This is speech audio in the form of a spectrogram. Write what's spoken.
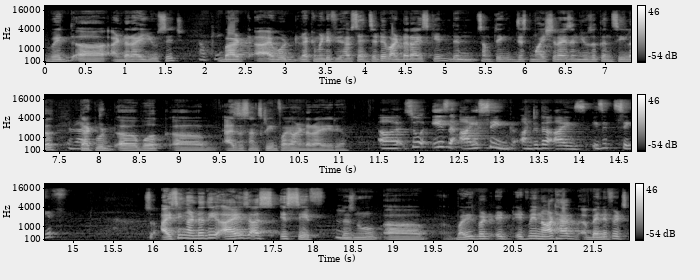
with uh, under eye usage. Okay. But I would recommend if you have sensitive under eye skin, then something just moisturize and use a concealer. That would uh, work um, as a sunscreen for your under eye area. Uh, so is icing under the eyes, is it safe? So icing under the eyes is, is safe. There's no uh, worries, but it, it may not have uh, benefits.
